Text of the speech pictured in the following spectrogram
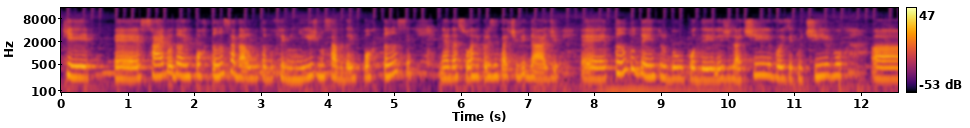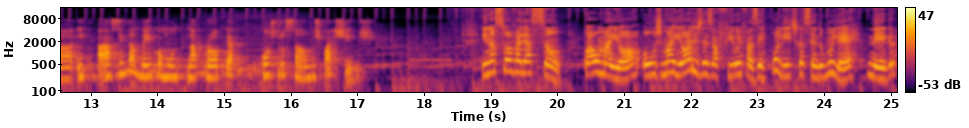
que é, saibam da importância da luta do feminismo, sabe da importância né, da sua representatividade, é, tanto dentro do poder legislativo, executivo, uh, e assim também como na própria construção dos partidos. E na sua avaliação, qual o maior ou os maiores desafios em fazer política sendo mulher, negra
